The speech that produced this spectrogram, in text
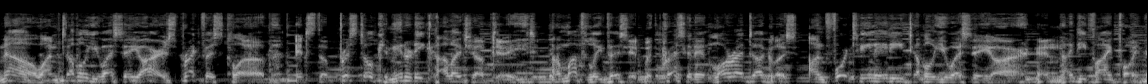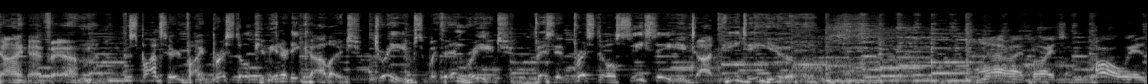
Now on WSAR's Breakfast Club, it's the Bristol Community College Update, a monthly visit with President Laura Douglas on 1480 WSAR and 95.9 FM. Sponsored by Bristol Community College. Dreams within reach. Visit bristolcc.edu. All right, boy, it's always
